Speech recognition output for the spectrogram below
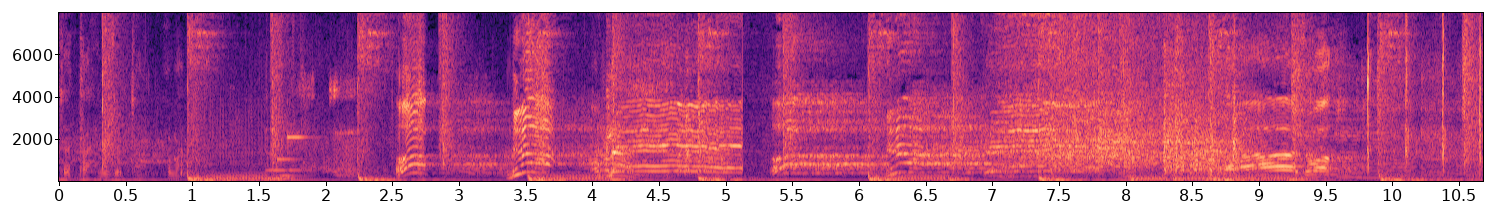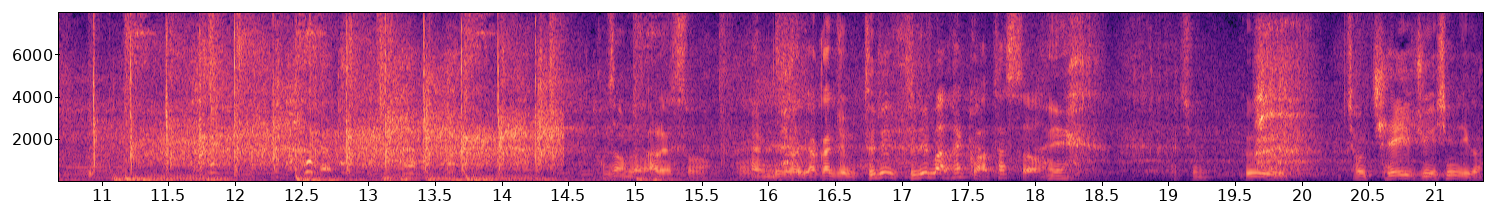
됐다 힘 좋다. 해봐. up! 밀어! 오케이. 좋아. 감사합니다. 잘했어. 내가 약간 좀 들을, 들을만 할 것 같았어. 예. 지금 그 저 제일 중요한 심리가.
